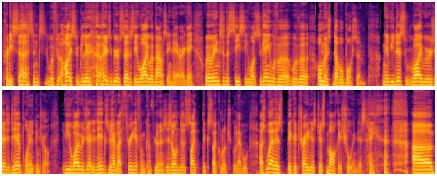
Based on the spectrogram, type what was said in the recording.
pretty certain with a high, high degree of certainty why we're bouncing here. Okay, we're into the CC once again with a with a almost double bottom. I'm gonna give you this why we rejected here point of control. Give you why we rejected here because we had like three different confluences on the psych, big psychological level, as well as bigger traders just market shorting this. Hey, um,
